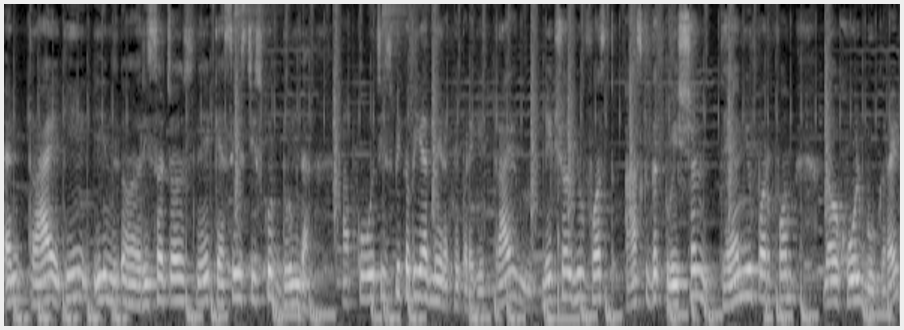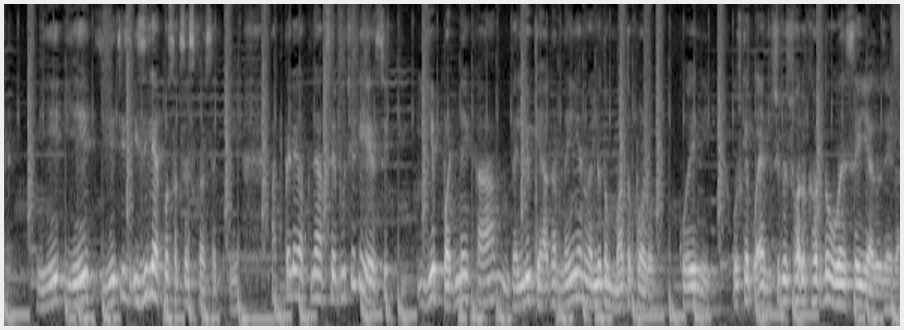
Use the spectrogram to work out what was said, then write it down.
and try कि इन रिसर्चर्स ने कैसे इस चीज़ को ढूंढा। आपको वो चीज़ भी कभी याद नहीं रखनी पड़ेगी। Try make sure you first ask the question then you perform the whole book right ये ये ये चीज़ इजीली आपको सक्सेस कर सकती है। आप पहले अपने आप से पूछिए कि ऐसे ये पढ़ने का वैल्यू क्या अगर नहीं है वैल्यू तो मत पढ़ो, कोई नहीं। उसके एम सी सॉल्व कर दो वैसे ही याद हो जाएगा।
